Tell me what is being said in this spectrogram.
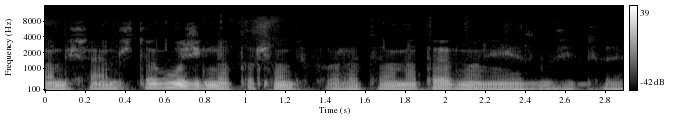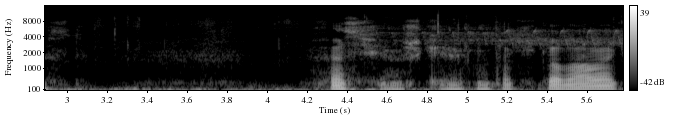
Ale myślałem, że to guzik na początku, ale to na pewno nie jest guzik, to jest fest ciężki. Jak na taki kawałek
